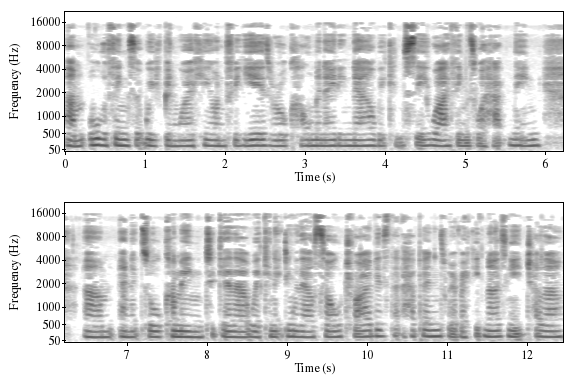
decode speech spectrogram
Um, all the things that we've been working on for years are all culminating now. We can see why things were happening um, and it's all coming together. We're connecting with our soul tribe as that happens. We're recognizing each other.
